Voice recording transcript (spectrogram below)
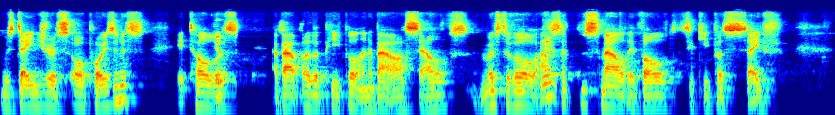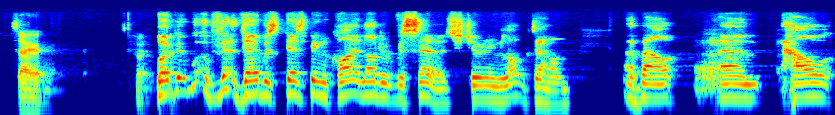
was dangerous or poisonous. It told us about other people and about ourselves. Most of all, our sense of smell evolved to keep us safe. So, Well, there was there's been quite a lot of research during lockdown about um, how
